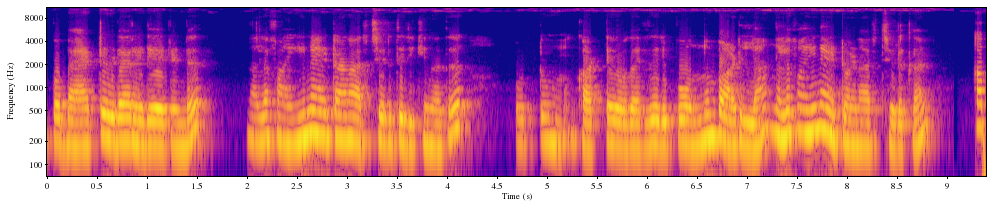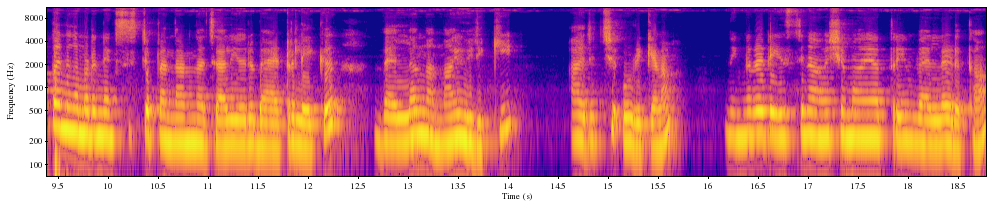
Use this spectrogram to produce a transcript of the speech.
ഇപ്പോൾ ബാറ്റർ ഇവിടെ റെഡി ആയിട്ടുണ്ട്. നല്ല ഫൈനായിട്ടാണ് അരച്ചെടുത്തിരിക്കുന്നത്. ഒട്ടും കട്ടയോ കരുതരിപ്പോ ഒന്നും പാടില്ല. നല്ല ഫൈനായിട്ട് വേണം അരച്ചെടുക്കാൻ. അപ്പം ഇനി നമ്മുടെ നെക്സ്റ്റ് സ്റ്റെപ്പ് എന്താണെന്ന് വെച്ചാൽ ഈ ഒരു ബാറ്ററിലേക്ക് വെള്ളം നന്നായി ഉരുക്കി അരിച്ച് ഒഴിക്കണം. നിങ്ങളുടെ ടേസ്റ്റിന് ആവശ്യമായ അത്രയും വെള്ളം എടുക്കാം.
